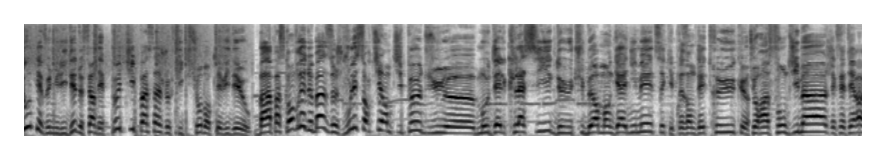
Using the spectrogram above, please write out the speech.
D'où t'es venue l'idée de faire des petits passages de fiction dans tes vidéos? Bah parce qu'en vrai de base, je voulais sortir un petit peu du euh, modèle classique de youtubeur manga animé, tu sais, qui présente des trucs sur un fond d'image, etc.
